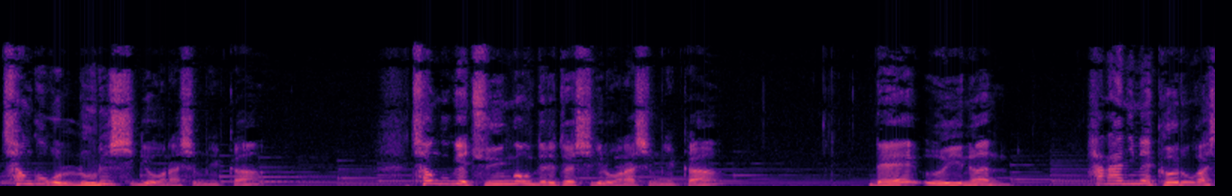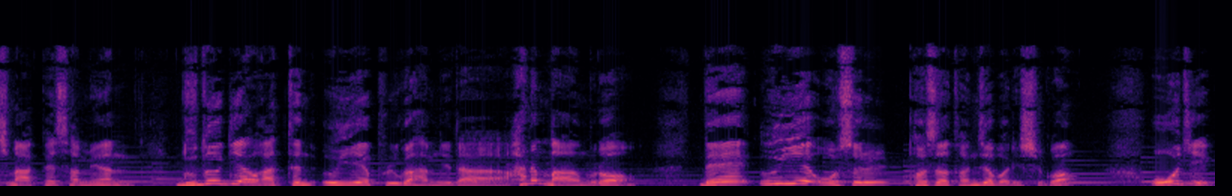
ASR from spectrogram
천국을 누리시기 원하십니까? 천국의 주인공들이 되시길 원하십니까? 내 의는 하나님의 거룩하심 앞에 서면 누더기와 같은 의에 불과합니다. 하는 마음으로 내 의의 옷을 벗어 던져버리시고 오직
